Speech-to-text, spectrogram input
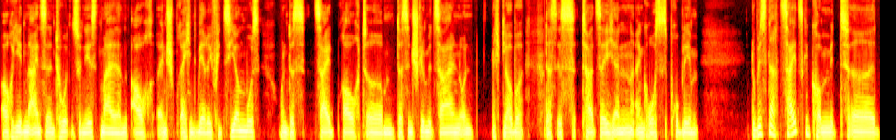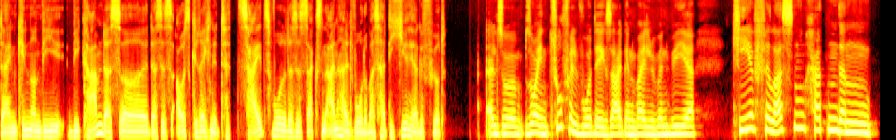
auch jeden einzelnen Toten zunächst mal auch entsprechend verifizieren muss und das Zeit braucht. Ähm, das sind schlimme Zahlen und ich glaube, das ist tatsächlich ein, ein großes Problem. Du bist nach Zeitz gekommen mit äh, deinen Kindern. Wie, wie kam das, äh, dass es ausgerechnet Zeitz wurde, dass es Sachsen-Anhalt wurde? Was hat dich hierher geführt? Also so ein Zufall würde ich sagen, weil wenn wir Kiew verlassen hatten, dann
